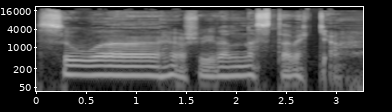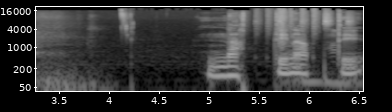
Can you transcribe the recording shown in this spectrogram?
Så eh, hörs vi väl nästa vecka. Natti natti.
